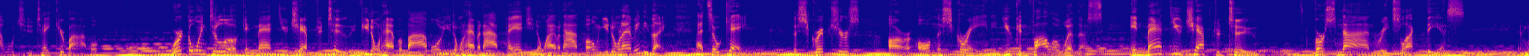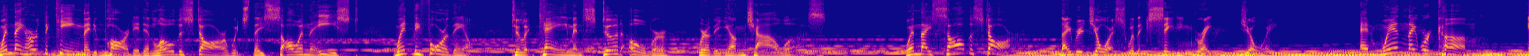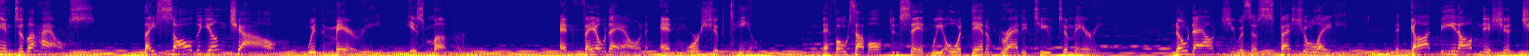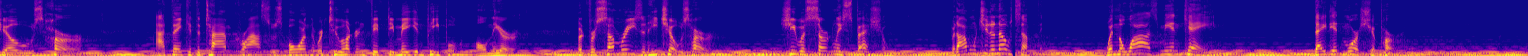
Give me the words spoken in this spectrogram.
I want you to take your Bible. We're going to look at Matthew chapter 2. If you don't have a Bible, you don't have an iPad, you don't have an iPhone, you don't have anything, that's okay. The scriptures are on the screen and you can follow with us. In Matthew chapter 2, verse 9 reads like this And when they heard the king, they departed, and lo, the star which they saw in the east went before them till it came and stood over where the young child was. When they saw the star, they rejoiced with exceeding great joy. And when they were come into the house, they saw the young child with Mary, his mother, and fell down and worshiped him. Now, folks, I've often said we owe a debt of gratitude to Mary. No doubt she was a special lady that God, being omniscient, chose her I think at the time Christ was born, there were 250 million people on the earth. But for some reason, He chose her. She was certainly special. But I want you to know something. When the wise men came, they didn't worship her,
